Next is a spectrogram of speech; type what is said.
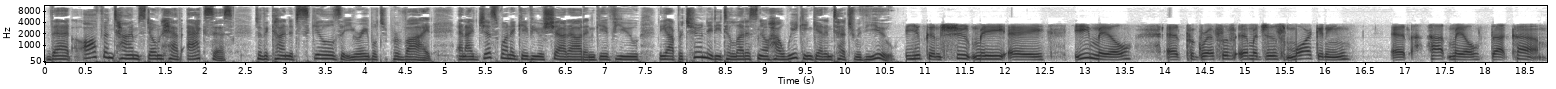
that oftentimes don't have access to the kind of skills that you're able to provide. And I just want to give you a shout out and give you the opportunity to let us know how we can get in touch with you. You can shoot me a email at progressive images marketing at hotmail.com.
